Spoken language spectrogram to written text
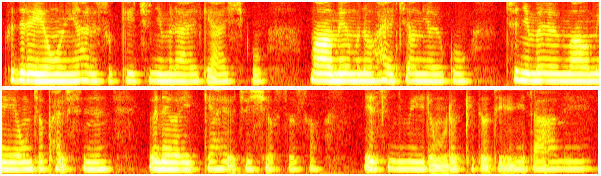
그들의 영혼이 하루속히 주님을 알게 하시고 마음의 문을 활짝 열고 주님을 마음에 영접할 수 있는 은혜가 있게 하여 주시옵소서. 예수님의 이름으로 기도드립니다. 아멘.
